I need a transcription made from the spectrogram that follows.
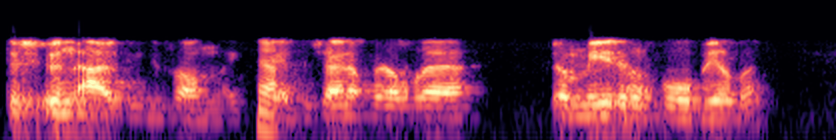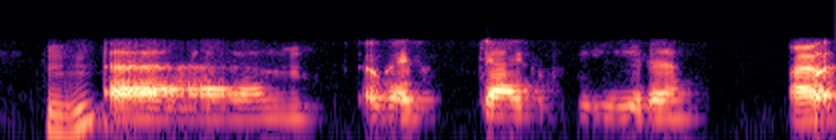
Het is een uiting ervan. Ik, ja. Er zijn nog wel zo meerdere voorbeelden. Mm -hmm. uh, ook even kijken of ik hier. Uh, maar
